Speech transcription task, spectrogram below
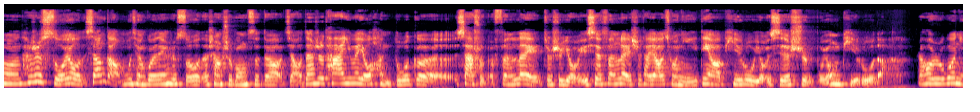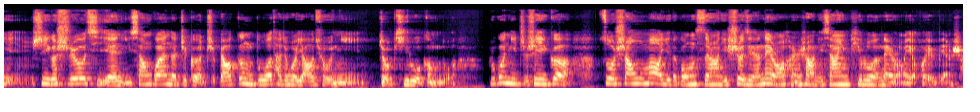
嗯，它是所有香港目前规定是所有的上市公司都要交，但是它因为有很多个下属的分类，就是有一些分类是它要求你一定要披露，有些是不用披露的。然后如果你是一个石油企业，你相关的这个指标更多，它就会要求你就披露更多。如果你只是一个做商务贸易的公司，然后你涉及的内容很少，你相应披露的内容也会变少。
